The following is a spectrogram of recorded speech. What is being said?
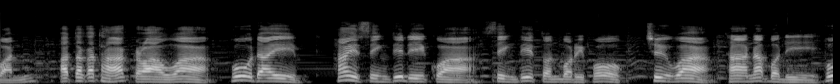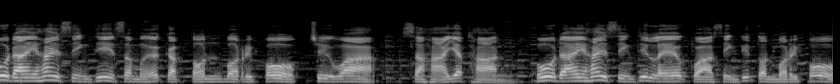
วรรค์ อัตถกถากล่าวว่า ผู้ใดให้สิ่งที่ดีกว่าสิ่งที่ตนบริโภค ชื่อว่าทานบดี ผู้ใดให้สิ่งที่เสมอกับตนบริโภค ชื่อว่า สหายทาน ผู้ใดให้สิ่งที่เลวกว่าสิ่งที่ตนบริโภค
